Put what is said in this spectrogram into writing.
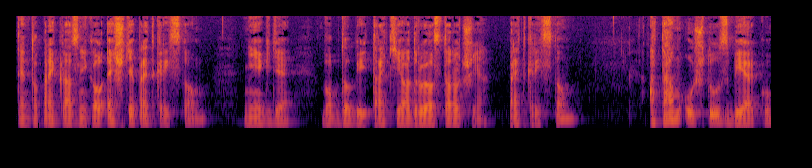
Tento preklad vznikol ešte pred Kristom, niekde v období 3. a 2. storočia pred Kristom. A tam už tú zbierku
